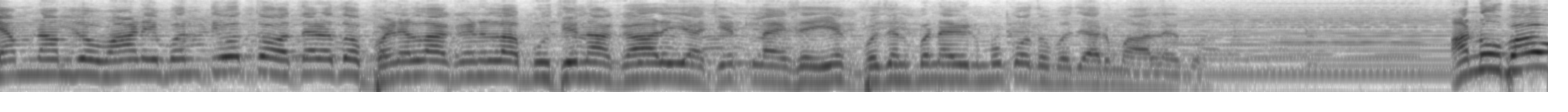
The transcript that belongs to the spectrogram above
એમ નામ જો વાણી બનતી હોત તો અત્યારે તો ભણેલા ગણેલા બુથીના ગાળિયા જેટલાય છે. એક ભજન બનાવીને મૂકો તો બજારમાં હાલે તો. અનુભવ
